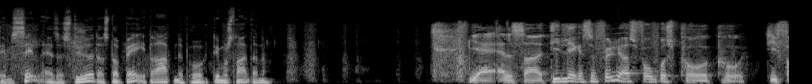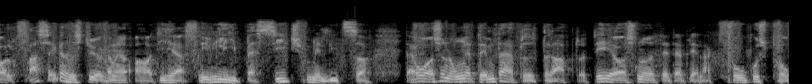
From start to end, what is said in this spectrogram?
dem selv, altså styret, der står bag drabene på demonstranterne? Ja, altså, de lægger selvfølgelig også fokus på, på de folk fra sikkerhedsstyrkerne og de her frivillige Basij-militser. Der er jo også nogle af dem, der er blevet dræbt, og det er også noget af det, der bliver lagt fokus på.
